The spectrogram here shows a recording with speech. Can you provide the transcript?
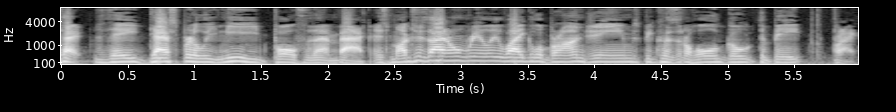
that they desperately need both of them back. As much as I don't really like LeBron James because of the whole GOAT debate, but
